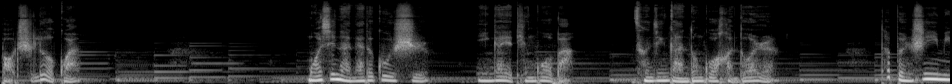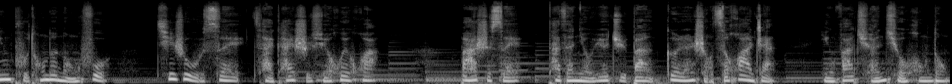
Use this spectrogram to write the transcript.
保持乐观。摩西奶奶的故事，你应该也听过吧？曾经感动过很多人。他本是一名普通的农妇，七十五岁才开始学绘画，八十岁他在纽约举办个人首次画展，引发全球轰动。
